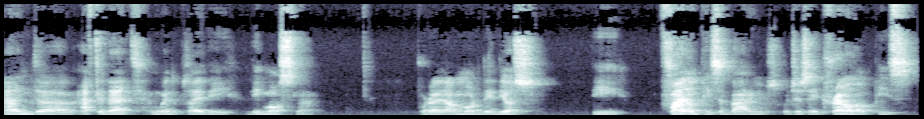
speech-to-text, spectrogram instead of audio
And uh, after that, I'm going to play the Limosna, Por el Amor de Dios, the final piece of Barrios, which is a tremolo piece,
